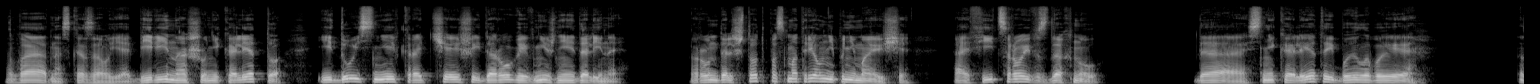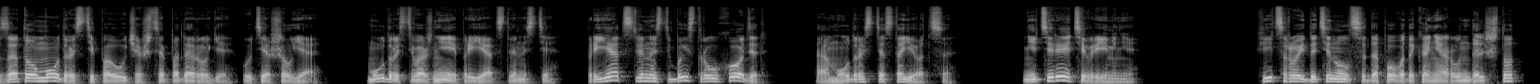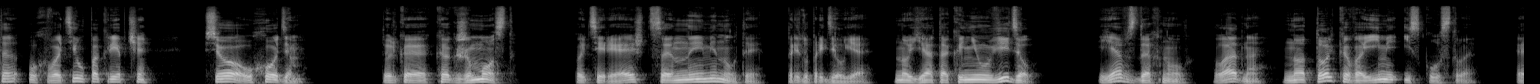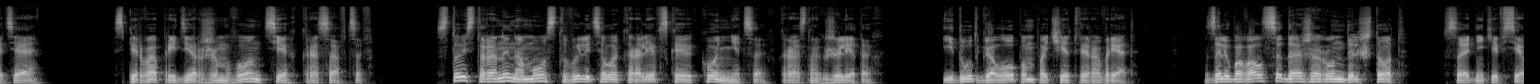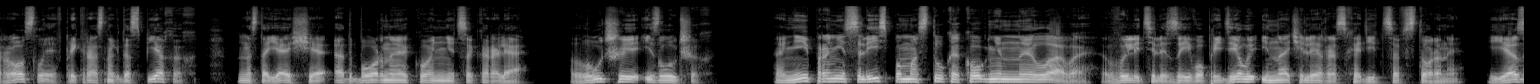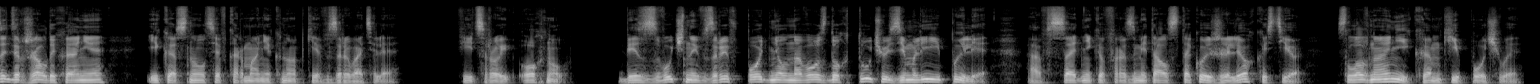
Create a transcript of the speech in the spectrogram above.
«Ладно», — сказал я, — «бери нашу Николетту и дуй с ней в кратчайшей дорогой в Нижние долины». Рундельштот посмотрел непонимающе, а Фицрой вздохнул. «Да, с Николетой было бы...» «Зато мудрости поучишься по дороге», – утешил я. «Мудрость важнее приятственности. Приятственность быстро уходит, а мудрость остается. Не теряйте времени». Фицрой дотянулся до повода коня Рундельштотта, ухватил покрепче. «Все, уходим». «Только как же мост?» «Потеряешь ценные минуты», – предупредил я но я так и не увидел. Я вздохнул. Ладно, но только во имя искусства. Хотя сперва придержим вон тех красавцев. С той стороны на мост вылетела королевская конница в красных жилетах. Идут галопом по четверо в ряд. Залюбовался даже Рундельштот. Всадники все рослые, в прекрасных доспехах. Настоящая отборная конница короля. Лучшие из лучших. Они пронеслись по мосту, как огненная лава, вылетели за его пределы и начали расходиться в стороны. Я задержал дыхание и коснулся в кармане кнопки взрывателя. Фицрой охнул. Беззвучный взрыв поднял на воздух тучу земли и пыли, а всадников разметал с такой же легкостью, словно они комки почвы.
